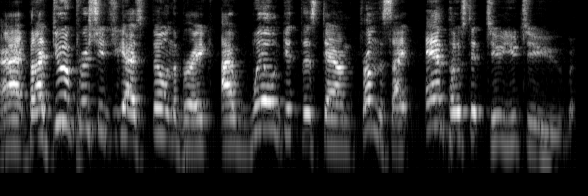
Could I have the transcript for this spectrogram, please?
Alright, but I do appreciate you guys filling the break. I will get this down from the site and post it to YouTube.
